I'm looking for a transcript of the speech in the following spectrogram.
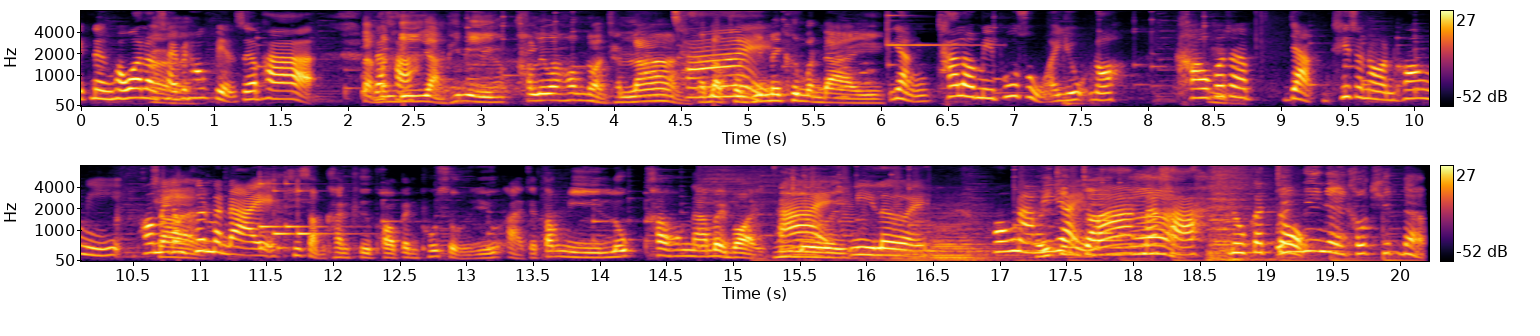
นิดนึง เพราะว่าเราเออใช้เป็นห้องเปลี่ยนเสื้อผ้า แต่มันนะคะดีอย่างที่มีเขาเรียกว่าห้องนอนชั้นล่างใช่สำหรับคนที่ไม่ขึ้นบันได อย่างถ้าเรามีผู้สูงอายุเนาะเขาก็จะ อยากที่จะนอนห้องนี้เพราะไม่ใช่ต้องขึ้นบันได ที่สำคัญคือพอเป็นผู้สูงอายุอาจจะต้องมีลุกเข้าห้องน้ำบ่อยๆ มีใช่เลย มีเลย ห้องน้ำเฮ้ยนี่ใหญ่จริงจังมากอะ นะคะ ดูกระจเฮ้ยก นี่ไงเขาคิดแบบ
